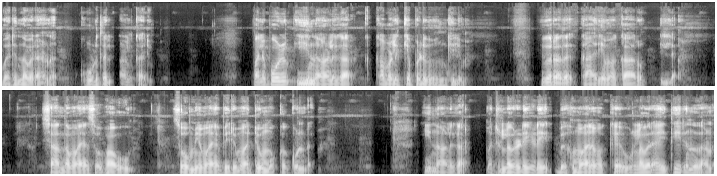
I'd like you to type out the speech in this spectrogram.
വരുന്നവരാണ് കൂടുതൽ ആൾക്കാരും. പലപ്പോഴും ഈ നാളുകാർ കബളിക്കപ്പെടുമെങ്കിലും ഇവർ അത് കാര്യമാക്കാറും ഇല്ല. ശാന്തമായ സ്വഭാവവും സൗമ്യമായ പെരുമാറ്റവും ഒക്കെ കൊണ്ട് ഈ നാളുകാർ മറ്റുള്ളവരുടെ ഇടയിൽ ബഹുമാനമൊക്കെ ഉള്ളവരായി തീരുന്നതാണ്.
